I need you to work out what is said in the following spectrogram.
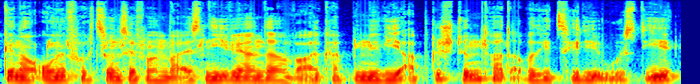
Genau, ohne Fraktionschef. Man weiß nie, wer in der Wahlkabine wie abgestimmt hat, aber die CDU ist die,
